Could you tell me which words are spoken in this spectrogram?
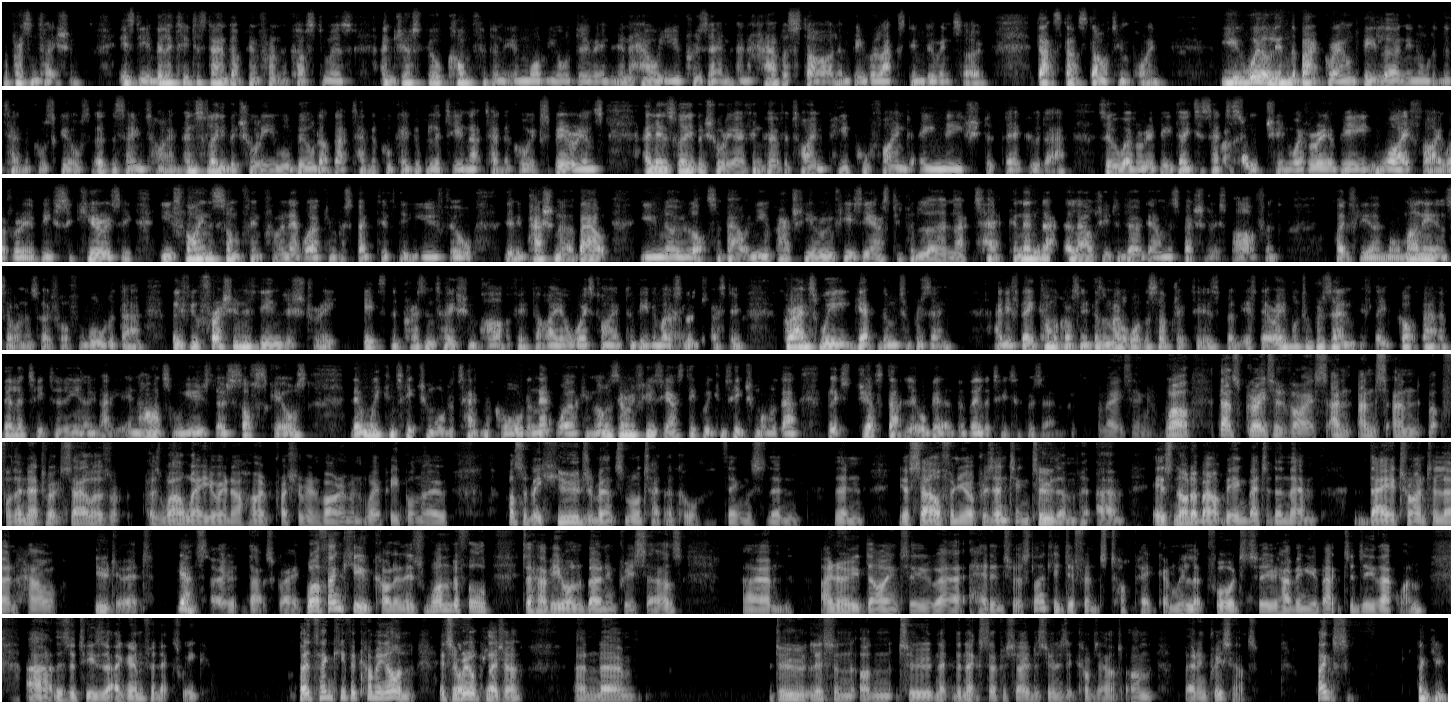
the presentation is the ability to stand up in front of customers and just feel confident in what you're doing and how you present and have a style and be relaxed in doing so. That's that starting point you will in the background be learning all of the technical skills at the same time. And slowly but surely you will build up that technical capability and that technical experience. And then slowly but surely i think over time people find a niche that they're good at. So whether it be data center right. switching whether it be wi-fi whether it be security you find something from a networking perspective that you feel that you're passionate about you know lots about and you actually are enthusiastic to learn that tech. And then that allows you to go down the specialist path and hopefully earn more money and so on and so forth from all of that. But if you're fresh into the industry, it's the presentation part of it that I always find to be the most right. interesting. Grads, we get them to present. And if they come across, and it doesn't matter what the subject is, but if they're able to present, if they've got that ability to, you know, enhance or use those soft skills, then we can teach them all the technical, all the networking. As long as they're enthusiastic, we can teach them all of that. But it's just that little bit of ability to present. Amazing. Well, that's great advice, and and and for the network sale as as well, where you're in a high pressure environment where people know possibly huge amounts more technical things than than yourself and you're presenting to them. Um, it's not about being better than them. They're trying to learn how you do it. Yeah. And so that's great. Well, thank you, Colin. It's wonderful to have you on Burning Pre-Sales. Um, I know you're dying to uh, head into a slightly different topic, and we look forward to having you back to do that one. Uh, there's a teaser again for next week. But thank you for coming on. It's a real pleasure. And um, do listen on to ne- the next episode as soon as it comes out on burning pre-sales. Thanks. Thank you.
